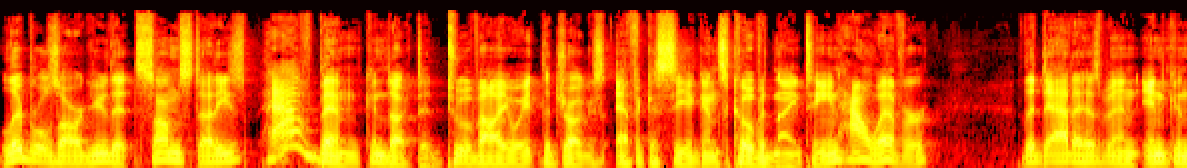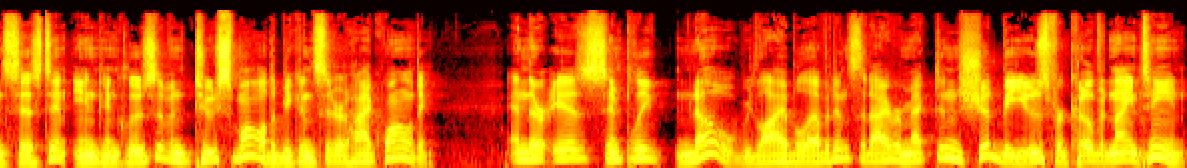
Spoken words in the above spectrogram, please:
liberals argue that some studies have been conducted to evaluate the drug's efficacy against COVID 19. However, the data has been inconsistent, inconclusive, and too small to be considered high quality and there is simply no reliable evidence that ivermectin should be used for COVID 19.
